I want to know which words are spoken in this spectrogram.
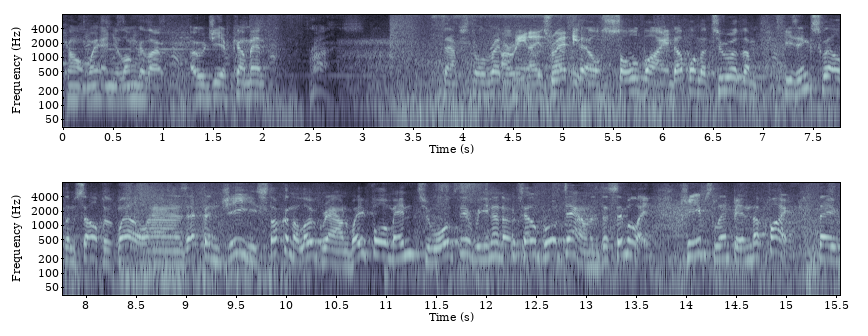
Can't wait any longer though. OG have come in. Staff's still ready. Arena is ready. Tail, Soulbind up on the two of them. He's Inkswelled himself as well as FNG. He's stuck on the low ground. Waveform in towards the arena. N0tail brought down as the Simulate keeps Limp in the fight. They've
